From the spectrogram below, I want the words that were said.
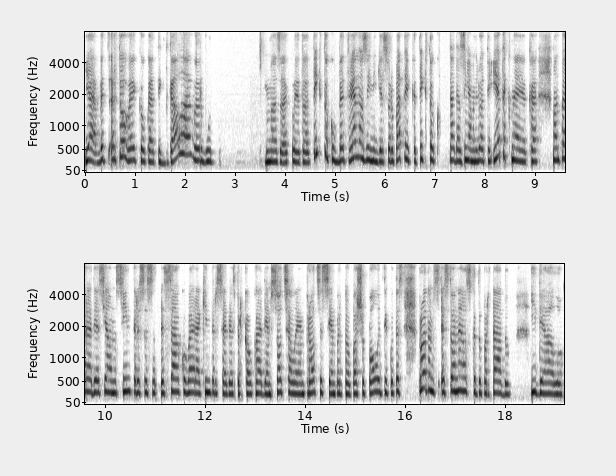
Jā, bet ar to vajag kaut kā tikt galā. Varbūt mazāk lietot TikToku, bet viennozīmīgi es varu pateikt, ka TikTok tādā ziņā man ļoti ietekmēja, ka man parādījās jaunas intereses. Es sāku vairāk interesēties par kaut kādiem sociālajiem procesiem, par to pašu politiku. Tas, protams, es to neuzskatu par tādu ideālu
